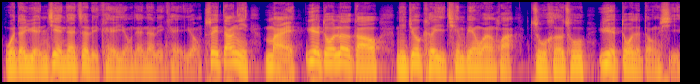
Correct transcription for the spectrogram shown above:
我的原件在这里可以用，在那里可以用，所以当你买越多乐高，你就可以千变万化。组合出越多的东西，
